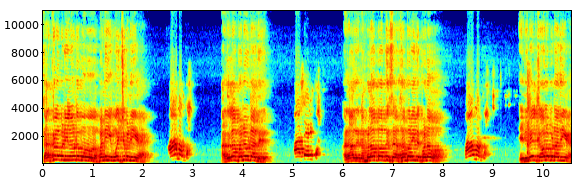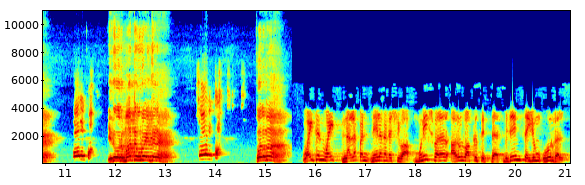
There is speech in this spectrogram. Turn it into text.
தற்கொலை பண்ணிக்கலாம் பண்ணீங்க முயற்சி பண்ணீங்க. ஆமாப்பா. அதெல்லாம் பண்ண விடாது. ஆ சரிப்பா. அதாவது நம்மளா பார்த்து ச- சம்பாதித்த பணம். ஆமாப்பா. இனிமேல் கவலைப்படாதீங்க. சரிப்பா. இது ஒரு மாற்றம் உருவாக்கி தரேன். சரிப்பா. போதுமா? White and white Nallappan Neelakanda Siva Muneeswarar அருள்வாக்கு சித்தர் விஜயம் செய்யும் ஊர்கள்.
